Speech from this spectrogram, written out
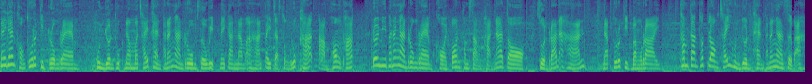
ในด้านของธุรกิจโรงแรม หุ่นยนต์ถูกนำมาใช้แทนพนักงานรูมเซอร์วิสในการนำอาหารไปจัดส่งลูกค้าตามห้องพัก โดยมีพนักงานโรงแรมคอยป้อนคำสั่งผ่านหน้าจอ ส่วนร้านอาหาร นักธุรกิจบางรายทำการทดลองใช้หุ่นยนต์แทนพนักงานเสิร์ฟอาห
